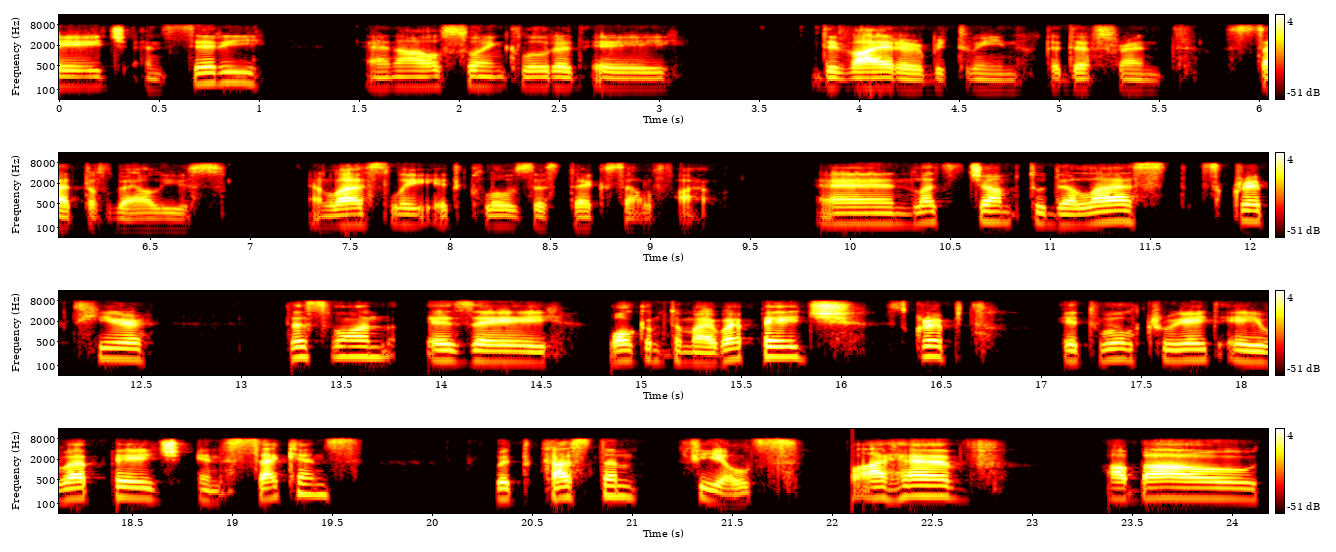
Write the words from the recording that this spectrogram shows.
age, and city. And I also included a divider between the different set of values. And lastly, it closes the Excel file. And let's jump to the last script here. This one is a welcome to my web page script. It will create a web page in seconds with custom fields. I have about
